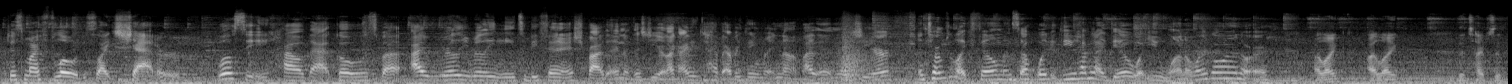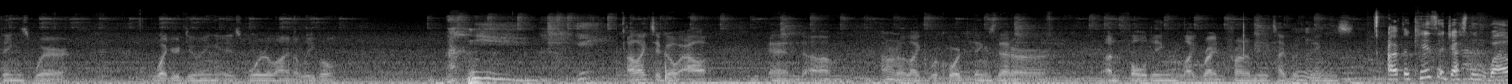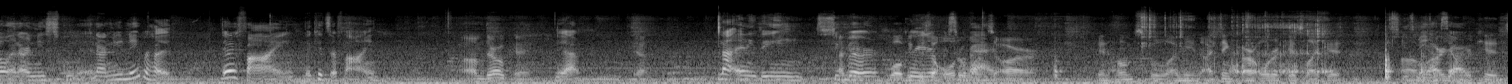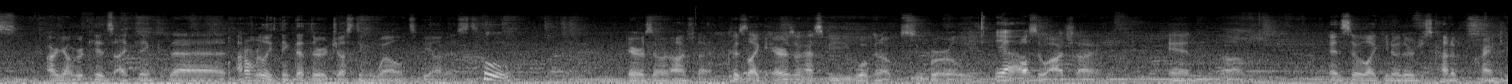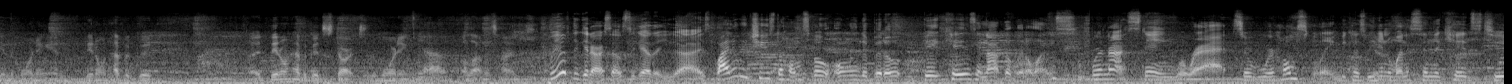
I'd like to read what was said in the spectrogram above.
just my flow is like shattered. We'll see how that goes, but I really, really need to be finished by the end of this year. Like, I need to have everything written up by the end of this year. In terms of like film and stuff, what do you have an idea what you want to work on, or? I like I like the types of things where what you're doing is borderline illegal. I like to go out and um, I don't know, like record things that are unfolding like right in front of me, type of things. Are the kids adjusting well in our new school, in our new neighborhood? They're fine. The kids are fine. Um, they're okay. Yeah. Yeah. Not anything I super. mean, well, because the older ones bad. are in homeschool. I mean, I think our older kids like it. Um, me, our younger kids, our younger kids, I think that I don't really think that they're adjusting well, to be honest. Who? Arizona and Ajay. Because like Arizona has to be woken up super early. Yeah. Also Ajay, and um, and so like you know they're just kind of cranky in the morning and they don't have a good. Uh, they don't have a good start to the morning. Yeah. A lot of times. We have to get ourselves together, you guys. Why do we choose to homeschool only the big, big kids and not the little ones? We're not staying where we're at, so we're homeschooling because we Yeah. didn't want to send the kids to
